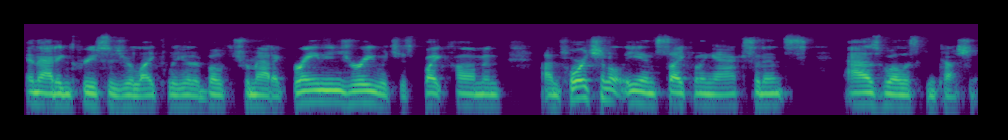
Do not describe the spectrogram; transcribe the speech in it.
and that increases your likelihood of both traumatic brain injury, which is quite common, unfortunately, in cycling accidents, as well as concussion.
